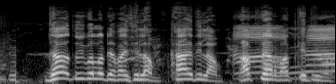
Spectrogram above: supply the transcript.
যা তুই বেলা পাইছিলাম খাই দিলাম। আপনি আর ভাত খাইতে না।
